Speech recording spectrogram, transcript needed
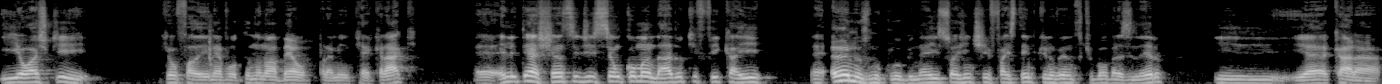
e eu acho que, que eu falei, né? Voltando no Abel, para mim, que é craque, é, ele tem a chance de ser um comandado que fica aí é, anos no clube, né? Isso a gente faz tempo que não vê no futebol brasileiro e, e é, cara,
